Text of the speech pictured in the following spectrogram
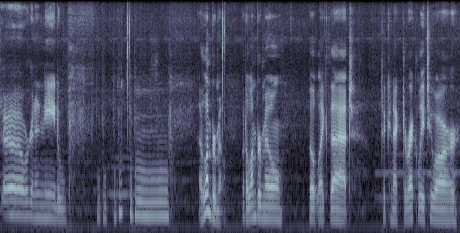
Uh, we're going to need a lumber mill. But a lumber mill built like that to connect directly to our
